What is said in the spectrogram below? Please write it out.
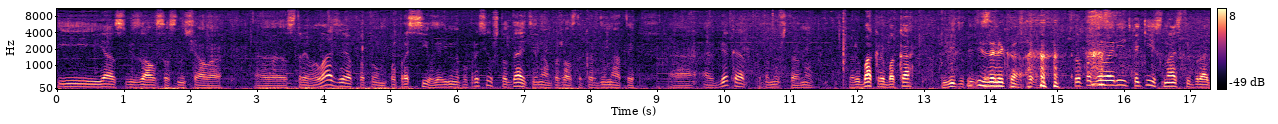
и я связался сначала э, с Travel Asia, потом попросил, я именно попросил, что дайте нам, пожалуйста, координаты э, Айбека, потому что, ну, рыбак рыбака видит Издалека. что поговорить, какие снасти брать,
